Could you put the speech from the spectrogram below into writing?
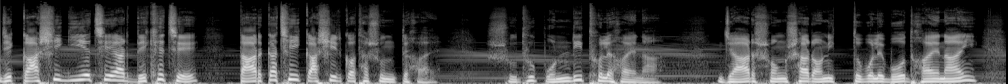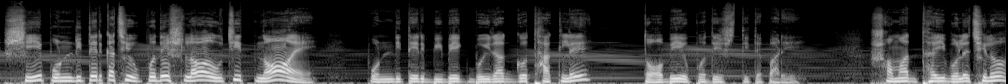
যে কাশি গিয়েছে আর দেখেছে, তার কাছেই কাশির কথা শুনতে হয়। শুধু পণ্ডিত হলে হয় না, যার সংসার অনিত্য বলে বোধ হয় নাই, সে পণ্ডিতের কাছে উপদেশ লওয়া উচিত নয়। পণ্ডিতের বিবেক বৈরাগ্য থাকলে তবে উপদেশ দিতে পারে। সমাধ্যায়ী বলেছিল,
